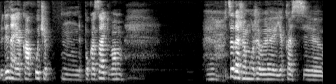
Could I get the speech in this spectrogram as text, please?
людина, яка хоче показати вам. Це навіть може е, якась е,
